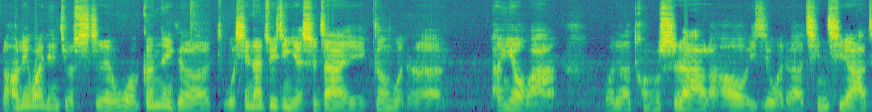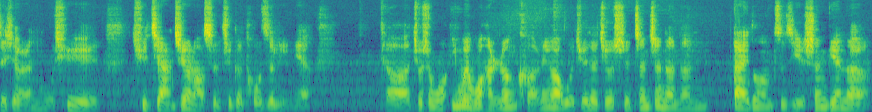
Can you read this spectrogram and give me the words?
然后另外一点就是，我跟那个我现在最近也是在跟我的朋友啊、我的同事啊，然后以及我的亲戚啊这些人，我去去讲这样老师这个投资理念。呃，就是我因为我很认可，另外我觉得就是真正的能。带动自己身边的，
